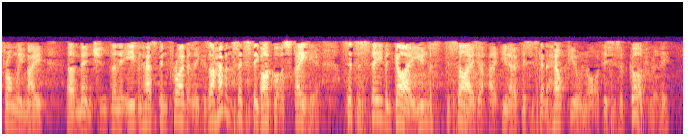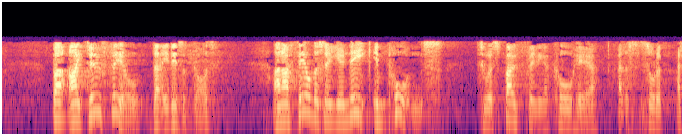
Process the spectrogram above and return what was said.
strongly made uh, mentioned than it even has been privately. Because I haven't said to Steve, I've got to stay here. I said to Steve and Guy, you must decide, uh, you know, if this is going to help you or not, if this is of God, really. But I do feel that it is of God. And I feel there's a unique importance to us both feeling a call here sort of as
